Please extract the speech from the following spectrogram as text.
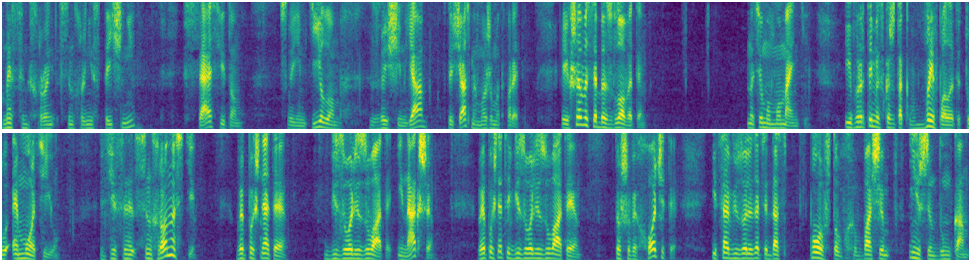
ми синхрон... синхроністичні з всесвітом, своїм тілом, з вищим я. В цей час ми можемо творити. І якщо ви себе зловите на цьому моменті, і перед тим, як скажу так, випалити ту емоцію зі синхронності, ви почнете візуалізувати інакше, ви почнете візуалізувати те, що ви хочете, і ця візуалізація дасть поштовх вашим іншим думкам,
